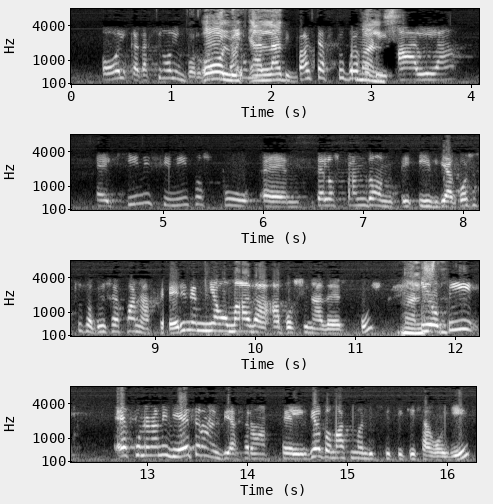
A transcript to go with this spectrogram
Όλοι, καταρχήν όλοι μπορούν Όλοι, να το κάνουν αλλά- στη βάση αυτού που έχω πει. Μάλιστα. Αλλά εκείνοι συνήθως που ε, τέλος πάντων οι- οι 200 τους οποίους έχω αναφέρει είναι μια ομάδα από συναδέλφους Μάλιστα. οι οποίοι έχουν έναν ιδιαίτερο ενδιαφέρον αν θέλει για το μάθημα της φυσικής αγωγής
